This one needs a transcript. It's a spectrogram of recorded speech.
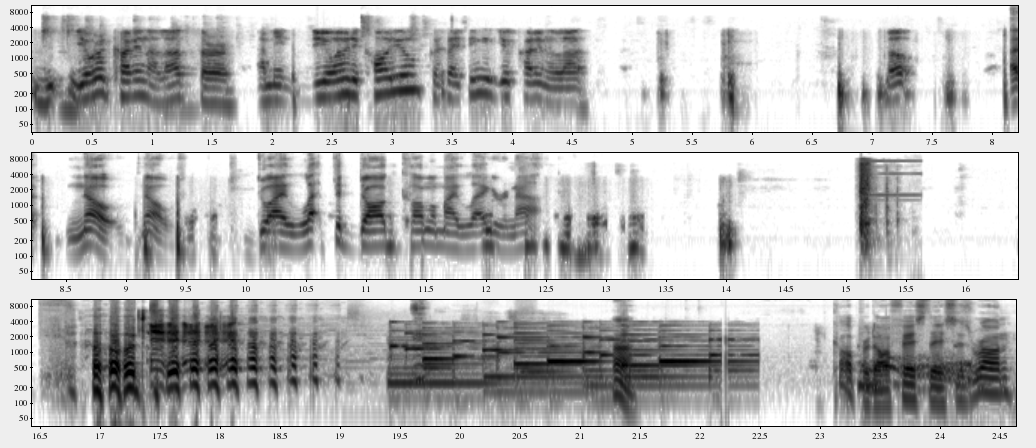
You you were cutting a lot, sir. I mean, do you want me to call you? Because I think you're cutting a lot. No. Uh, no, no. Do I let the dog come on my leg or not? oh dear. huh. Corporate office. This is Ron.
